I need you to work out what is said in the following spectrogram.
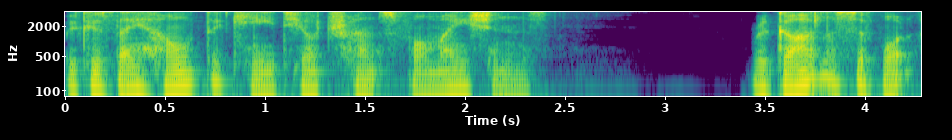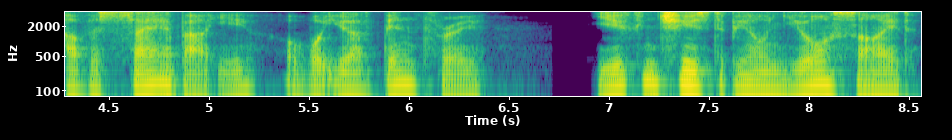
because they hold the key to your transformations. Regardless of what others say about you or what you have been through, you can choose to be on your side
